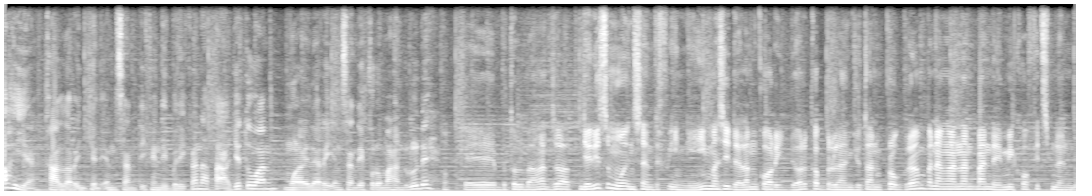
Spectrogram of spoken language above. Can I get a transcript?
Oh iya, kalau rincian insentif yang diberikan apa aja tuan? Mulai dari insentif perumahan dulu deh. Oke, betul banget Zot. Jadi semua insentif ini masih dalam koridor keberlanjutan program penanganan pandemi COVID-19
